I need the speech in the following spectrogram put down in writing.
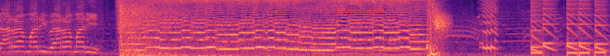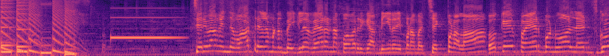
வேற மாதிரி வேற மாதிரி. சரி இந்த வாட்டர் எலமெண்டல் பைக்ல வேற என்ன பவர் இருக்கு அப்படிங்கறத இப்போ நம்ம செக் பண்ணலாம். ஓகே ஃபயர் பண்ணுவோம். லெட்ஸ் கோ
